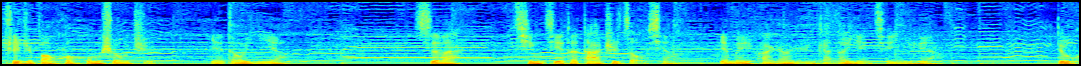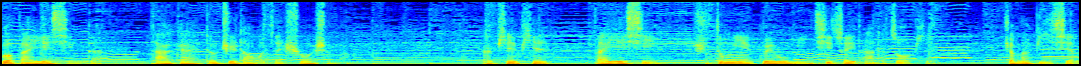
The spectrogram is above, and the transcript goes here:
甚至包括《红手指》，也都一样。此外，情节的大致走向也没法让人感到眼前一亮。读过《白夜行》的大概都知道我在说什么，而偏偏。《白夜行》是东野圭吾名气最大的作品，这么比起来，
